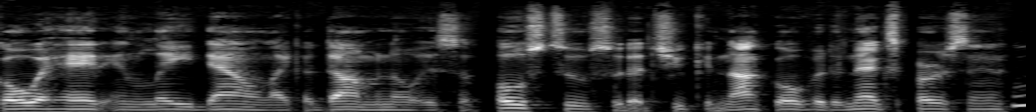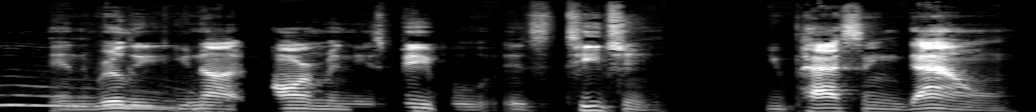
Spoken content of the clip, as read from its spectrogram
Go ahead and lay down like a domino is supposed to so that you can knock over the next person and really you're not harming these people it's teaching you passing down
